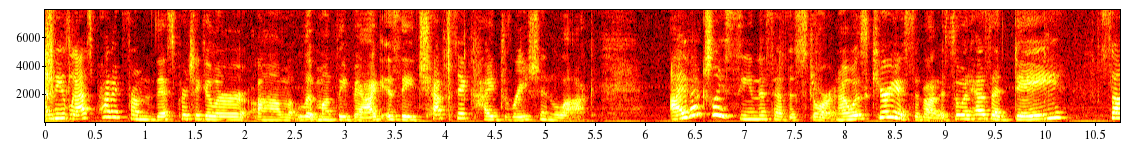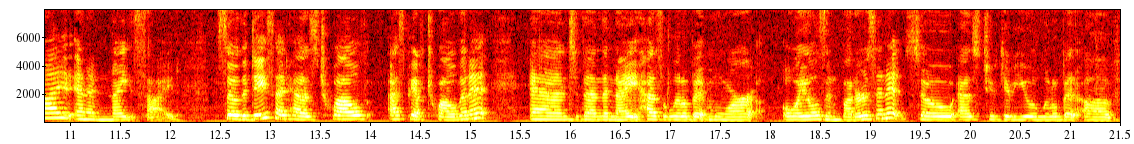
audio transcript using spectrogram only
And the last last product from this particular um, Lip Monthly bag is the Chapstick Hydration Lock. I've actually seen this at the store and I was curious about it. So it has a day side and a night side. So the day side has 12 SPF 12 in it and then the night has a little bit more oils and butters in it so as to give you a little bit of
